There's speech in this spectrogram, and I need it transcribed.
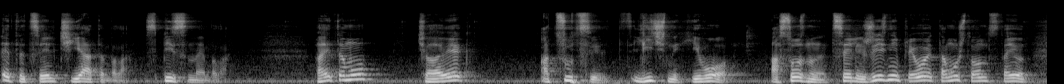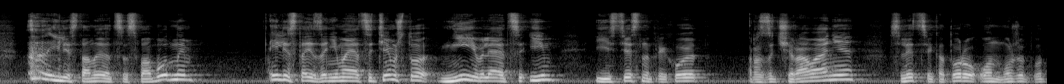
Эта цель чья-то была, списанная была. Поэтому человек, отсутствие личных его осознанных целей жизни приводит к тому, что он встает или становится свободным, или стоит, занимается тем, что не является им, и, естественно, приходит разочарование, вследствие которого он может вот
